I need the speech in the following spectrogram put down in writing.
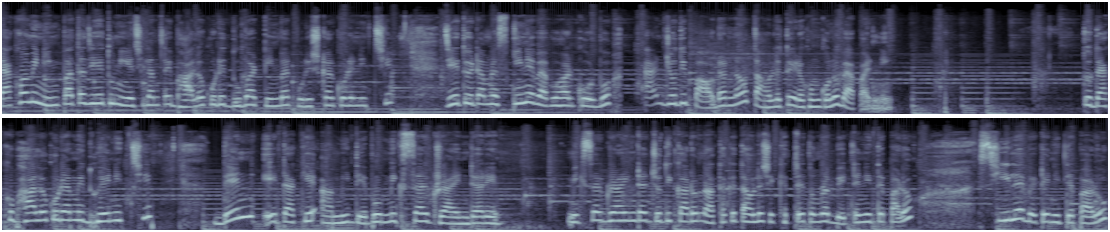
দেখো আমি নিম পাতা যেহেতু নিয়েছিলাম, তাই ভালো করে দুবার, তিনবার পরিষ্কার করে নিচ্ছি। যেহেতু এটা আমরা স্কিনে ব্যবহার করব অ্যান্ড যদি পাউডার নাও, তাহলে তো এরকম কোনো ব্যাপার নেই। তো দেখো, ভালো করে আমি ধুয়ে নিচ্ছি। দেন এটাকে আমি দেব মিক্সার গ্রাইন্ডারে মিক্সার গ্রাইন্ডার যদি কারও না থাকে, তাহলে সেক্ষেত্রে তোমরা বেটে নিতে পারো। শিলে বেটে নিতে পারো।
